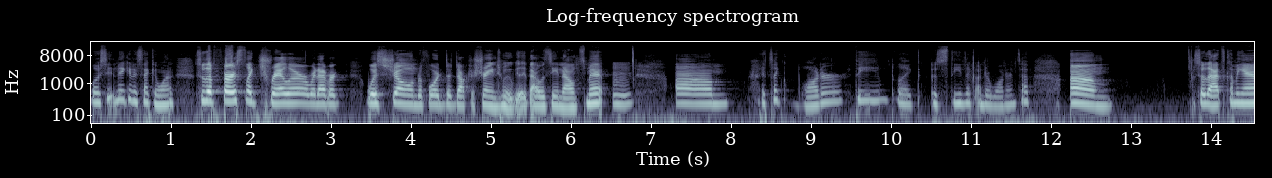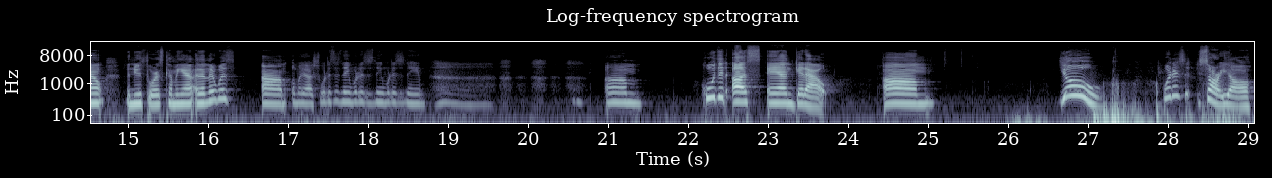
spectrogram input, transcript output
Well, see, make it a second one. So the first like trailer or whatever was shown before the Doctor Strange movie. Like that was the announcement. hmm Um, it's like water themed, like it's themed like underwater and stuff. Um, so that's coming out. The new Thor is coming out, and then there was um, oh my gosh, what is his name? What is his name? What is his name? um, who did Us and Get Out? Um, yo, what is it? Sorry, y'all.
